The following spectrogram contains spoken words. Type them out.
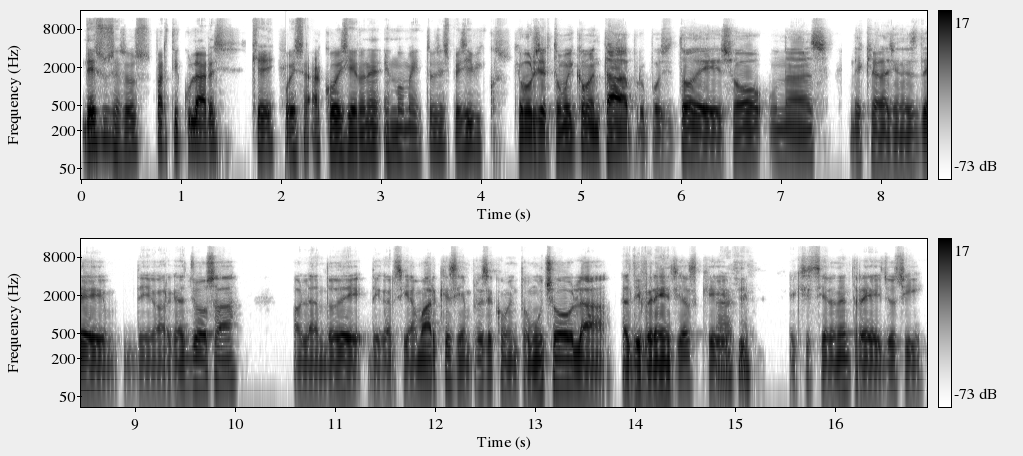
de sucesos particulares que pues acontecieron en, momentos específicos. Que por cierto, muy comentada a propósito de eso, unas declaraciones de, de Vargas Llosa hablando de, de, García Márquez, siempre se comentó mucho la, las diferencias que ah, existieron entre ellos y,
